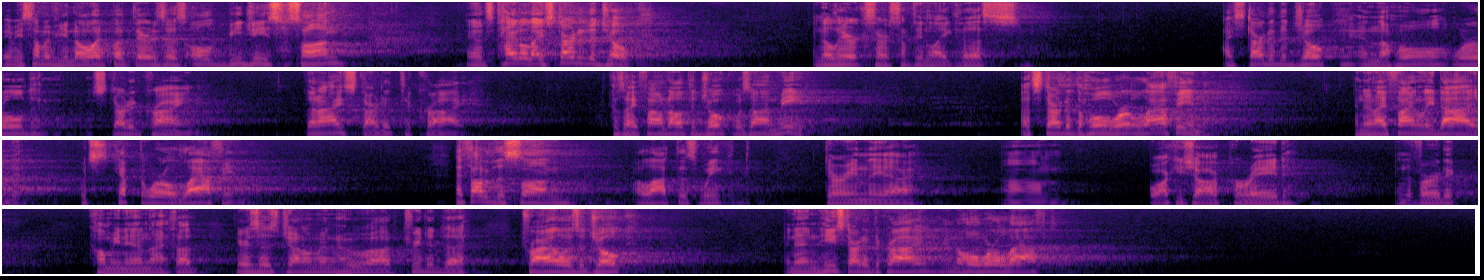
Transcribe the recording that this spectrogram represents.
Maybe some of you know it, but there's this old Bee Gees song, and it's titled I Started a Joke. And the lyrics are something like this I started a joke, and the whole world started crying. Then I started to cry because I found out the joke was on me. That started the whole world laughing. And then I finally died, which kept the world laughing. I thought of this song a lot this week during the uh, um, Waukesha parade and the verdict coming in. I thought, here's this gentleman who uh, treated the trial as a joke, and then he started to cry, and the whole world laughed.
